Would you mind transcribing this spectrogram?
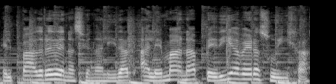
El padre de nacionalidad alemana pedía ver a su hija.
